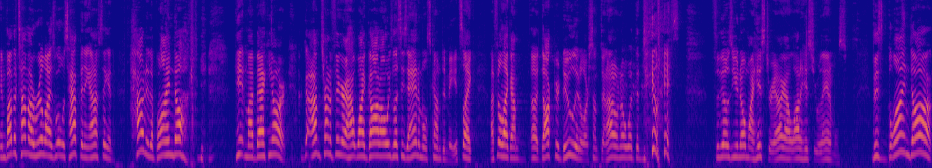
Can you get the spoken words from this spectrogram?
And by the time I realized what was happening, I was thinking, how did a blind dog get in my backyard? I'm trying to figure out how, why God always lets these animals come to me. It's like, I feel like I'm uh, Dr. Dolittle or something. I don't know what the deal is. For those of you know my history, I got a lot of history with animals. This blind dog.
